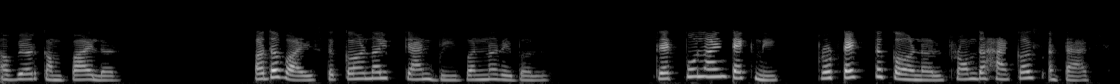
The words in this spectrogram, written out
aware compiler. Otherwise, the kernel can be vulnerable. Retpoline technique protect the kernel from the hacker's attacks.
